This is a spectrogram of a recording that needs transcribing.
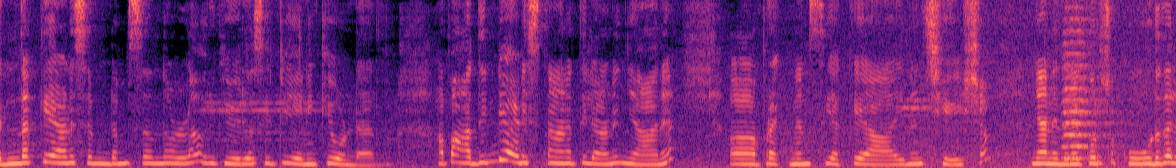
എന്തൊക്കെയാണ് സിംറ്റംസ് എന്നുള്ള ഒരു ക്യൂരിയോസിറ്റി എനിക്കും ഉണ്ടായിരുന്നു. അപ്പോൾ അതിന്റെ അടിസ്ഥാനത്തിലാണ് ഞാൻ പ്രഗ്നൻസി ഒക്കെ ആയതിനു ശേഷം ഞാൻ ഇതിനെക്കുറിച്ച് കൂടുതൽ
